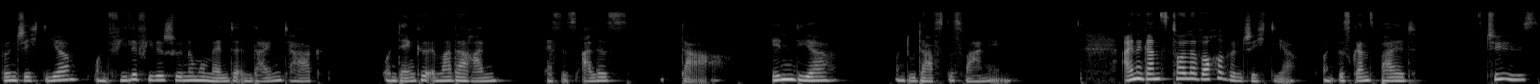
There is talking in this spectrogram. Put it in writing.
wünsche ich dir und viele, viele schöne Momente in deinem Tag. Und denke immer daran, es ist alles da, in dir und du darfst es wahrnehmen. Eine ganz tolle Woche wünsche ich dir und bis ganz bald. Tschüss,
